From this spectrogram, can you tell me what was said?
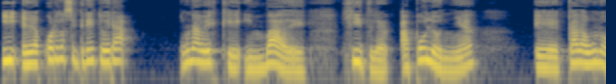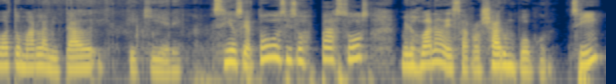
Y el acuerdo secreto era, una vez que invade Hitler a Polonia, eh, cada uno va a tomar la mitad que quiere. ¿Sí? O sea, todos esos pasos me los van a desarrollar un poco, ¿sí?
